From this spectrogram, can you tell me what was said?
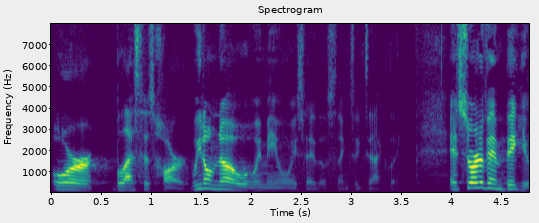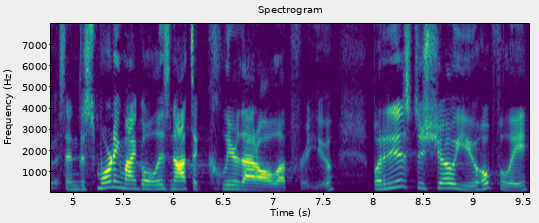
or bless his heart. We don't know what we mean when we say those things exactly. It's sort of ambiguous. And this morning, my goal is not to clear that all up for you, but it is to show you, hopefully,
